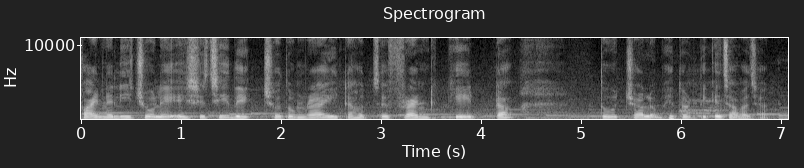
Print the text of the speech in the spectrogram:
ফাইনালি চলে এসেছি। দেখছ তোমরা, এটা হচ্ছে ফ্রন্ট গেটটা। তো চলো ভেতর দিকে যাওয়া যাক।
